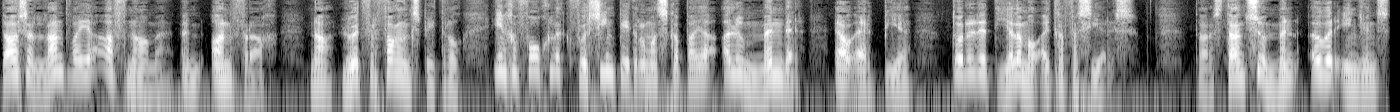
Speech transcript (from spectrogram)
Daar's 'n landwyse afname in aanvraag na loodvervangingspetrol en gevolglik voorsien petrolmaatskappye al hoe minder LRP totdat dit heeltemal uitgefaseer is. Daar staan so min ouer engines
